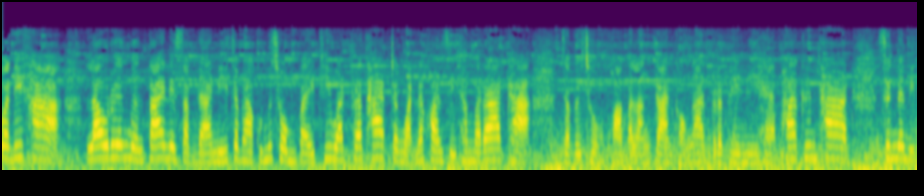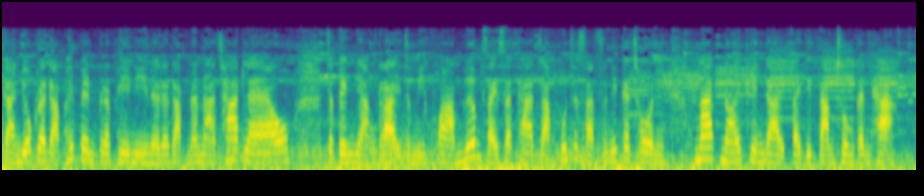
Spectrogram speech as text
วัสดีค่ะ เล่าเรื่องเมืองใต้ในสัปดาห์นี้จะพาคุณผู้ชมไปที่วัดพระธาตุจังหวัดนครศรีธรรมราชค่ะ จะไปชมความอลังการของงานประเพณีแห่ผ้าขึ้นธาตุซึ่งได้มีการยกระดับให้เป็นประเพณีในระดับนานาชาติแล้ว จะเป็นอย่างไรจะมีความเลื่อมใสศรัทธาจากพุทธศาสนิกชน มากน้อยเพียงใดไปติดตามชมกันค่ะ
